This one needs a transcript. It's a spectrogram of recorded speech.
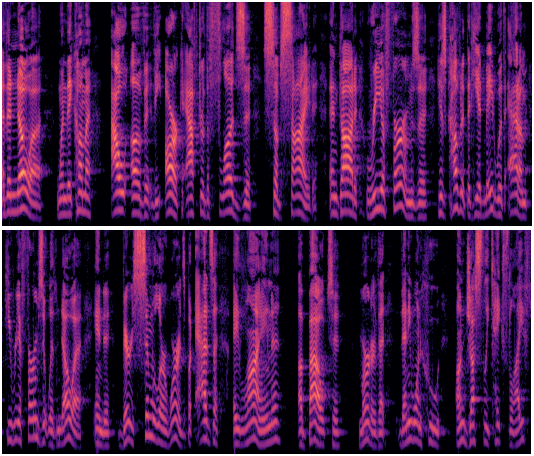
And then Noah, when they come out of the ark after the floods subside, and God reaffirms his covenant that he had made with Adam, he reaffirms it with Noah in very similar words, but adds a, a line about murder, that anyone who unjustly takes life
